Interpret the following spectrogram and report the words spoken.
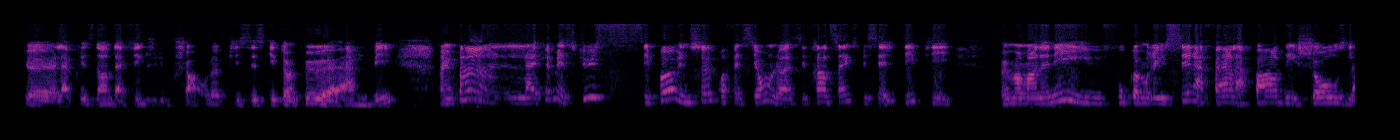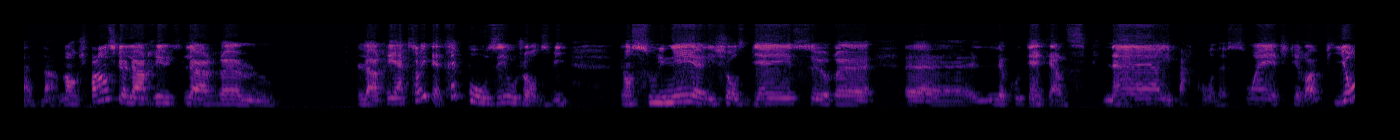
que la présidente de la FIC, Julie Bouchard, là, puis c'est ce qui est un peu euh, arrivé. En même temps, la FMSQ, c'est pas une seule profession, là, c'est 35 spécialités, puis à un moment donné, il faut comme réussir à faire la part des choses là-dedans. Donc, je pense que leur, leur, euh, leur réaction était très posée aujourd'hui. Ils ont souligné euh, les choses bien sur euh, euh, le côté interdisciplinaire, les parcours de soins, etc. Puis ils ont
